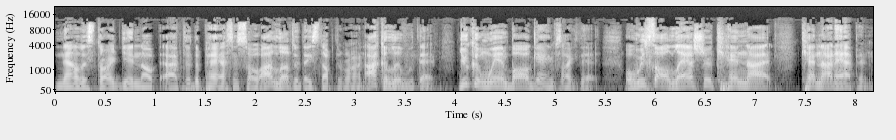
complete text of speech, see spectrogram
Now let's start getting off after the pass. And so I love that they stopped the run. I could live with that. You can win ball games like that. What we saw last year cannot cannot happen.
